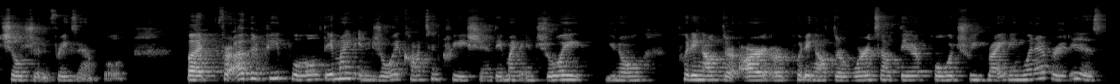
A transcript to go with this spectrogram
children for example but for other people, they might enjoy content creation. They might enjoy, you know, putting out their art or putting out their words out there, poetry, writing, whatever it is.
